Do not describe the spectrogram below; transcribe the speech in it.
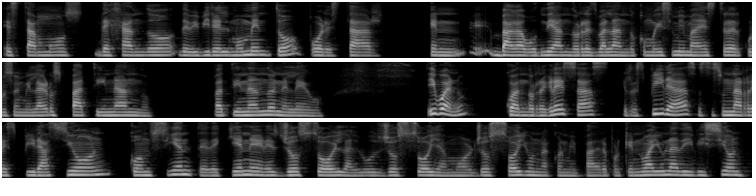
estamos dejando de vivir el momento por estar en, eh, vagabundeando, resbalando, como dice mi maestra del curso de milagros, patinando, patinando en el ego. Y bueno, cuando regresas y respiras, haces una respiración consciente de quién eres, yo soy la luz, yo soy amor, yo soy una con mi Padre, porque no hay una división.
